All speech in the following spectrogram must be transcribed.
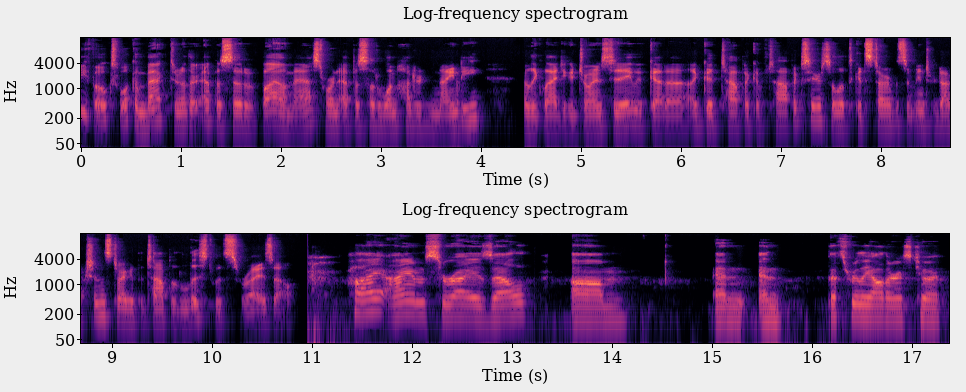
Hey, folks, welcome back to another episode of Biomass. We're in episode 190. Really glad you could join us today. We've got a, a good topic of topics here, so let's get started with some introductions, starting at the top of the list with Soraya Zell. Hi, I am Soraya Zell. Um, and and that's really all there is to it.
